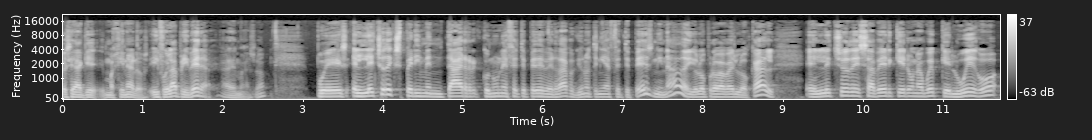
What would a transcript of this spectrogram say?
O sea que, imaginaros, y fue la primera, además, ¿no? Pues el hecho de experimentar con un FTP de verdad, porque yo no tenía FTPs ni nada, yo lo probaba en local, el hecho de saber que era una web que luego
